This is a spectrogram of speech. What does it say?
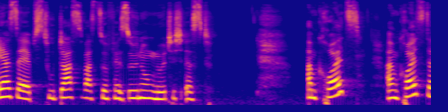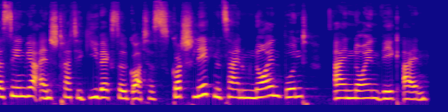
Er selbst tut das, was zur Versöhnung nötig ist. Am Kreuz, am Kreuz, da sehen wir einen Strategiewechsel Gottes. Gott schlägt mit seinem neuen Bund einen neuen Weg ein.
